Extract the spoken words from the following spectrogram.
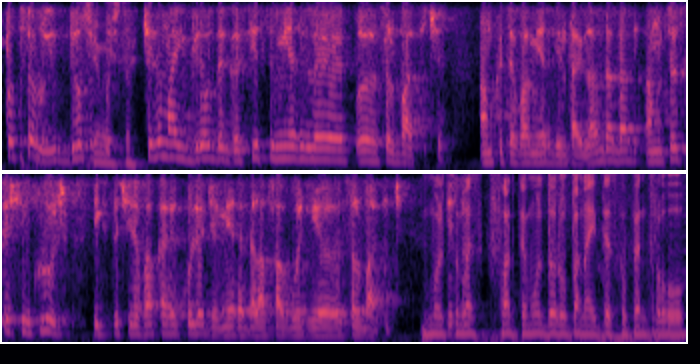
Tot felul. greu Ce să spun. Cele mai greu de găsit sunt mierile uh, sălbatice. Am câteva mieri din Thailanda, dar am înțeles că și în Cluj există cineva care culege miere de la faguri uh, sălbatice. Mulțumesc este... foarte mult, Doru Panaitescu, pentru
